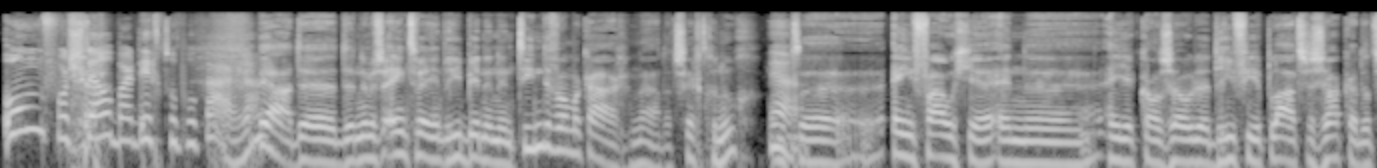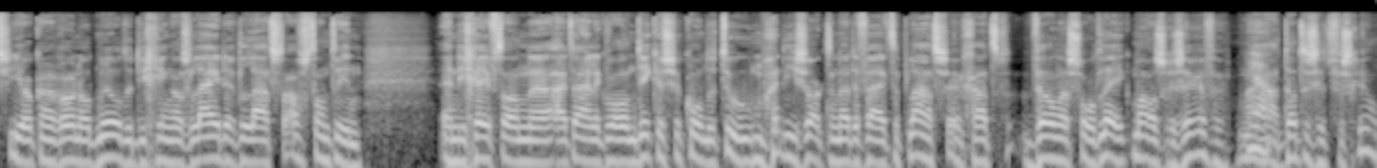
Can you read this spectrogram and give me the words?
onvoorstelbaar dicht op elkaar. Hè? Ja, de, de nummers 1, 2 en 3 binnen een tiende van elkaar. Nou, dat zegt genoeg. Ja. Uh, één foutje en, uh, en je kan zo de drie, vier plaatsen zakken. Dat zie je ook aan Ronald Mulder. Die ging als leider de laatste afstand in. En die geeft dan uh, uiteindelijk wel een dikke seconde toe. Maar die zakte naar de vijfde plaats. En gaat wel naar Salt Lake, maar als reserve. Nou ja. ja dat is het verschil.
